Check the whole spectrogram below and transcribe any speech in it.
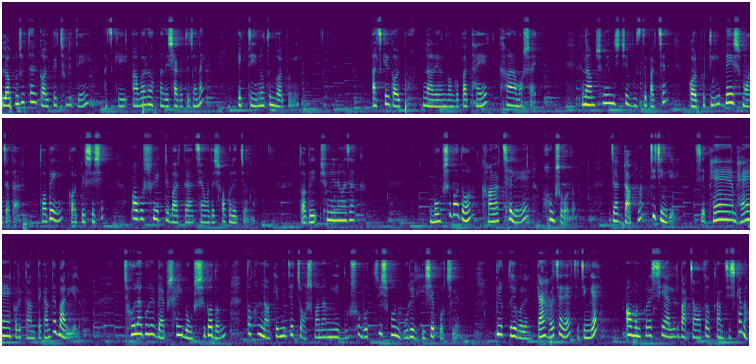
লগ্নজিতার গল্পের ঝুলিতে আজকে আবারও আপনাদের স্বাগত জানাই একটি নতুন গল্প নিয়ে। আজকের গল্প নারায়ণ গঙ্গোপাধ্যায়ের খাঁড়া মশাই নাম শুনে নিশ্চয়ই বুঝতে পারছেন গল্পটি বেশ মজাদার। তবে গল্পের শেষে অবশ্যই একটি বার্তা আছে আমাদের সকলের জন্য। তবে শুনে নেওয়া যাক। বংশীবদন খাঁড়ার ছেলে হংসবদন, যার ডাকনাম চিচিঙ্গে। সে ভ্যাঁ ভ্যাঁ করে কাঁদতে কাঁদতে বাড়ি এলো। ঝোলাগুড়ের ব্যবসায়ী বংশীবদন তখন নাকের নিচে চশমা নামিয়ে দুশো বত্রিশ মন গুড়ের হিসেব করছিলেন বিরক্ত হয়ে বলেন ক্যা হয়েছে রে চিচিঙ্গে? অমন করে শেয়ালের বাচ্চা মতো কাঁদছিস কেন?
